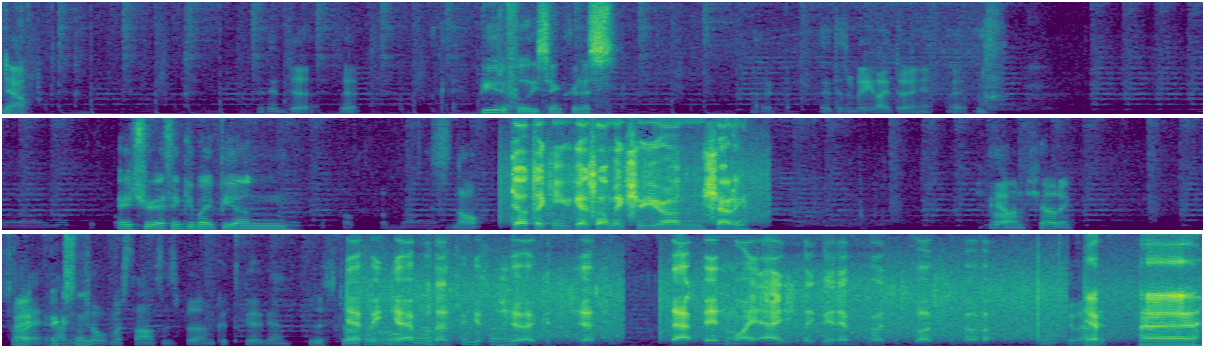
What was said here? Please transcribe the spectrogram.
now. It didn't do it. But Beautifully synchronous. it doesn't really like doing it. But Atri, I think you might be on. it's not. Delta, can you guys all make sure you're on shouting? Yeah. On shouting. Sorry, Alright, I'm having excellent. trouble with my stances, but I'm good to go again. Yeah, be careful, that's a good, inside. good suggestion. That bin might actually be an improvised explosive, over. Yep. Uh,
